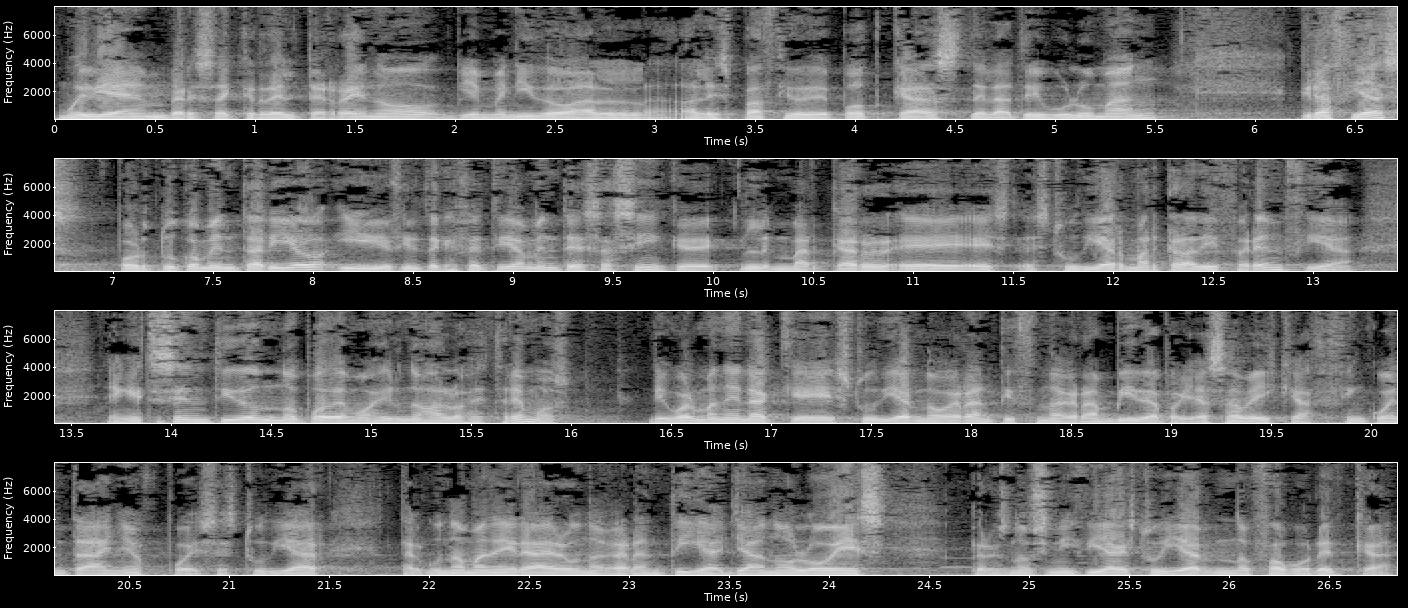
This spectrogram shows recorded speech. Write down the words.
Muy bien, Berserker del Terreno, bienvenido al, al espacio de podcast de la tribu Luman. Gracias por tu comentario y decirte que efectivamente es así, que marcar, eh, estudiar marca la diferencia. En este sentido no podemos irnos a los extremos. De igual manera que estudiar no garantiza una gran vida, porque ya sabéis que hace 50 años, pues estudiar de alguna manera era una garantía, ya no lo es, pero eso no significa que estudiar no favorezca.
